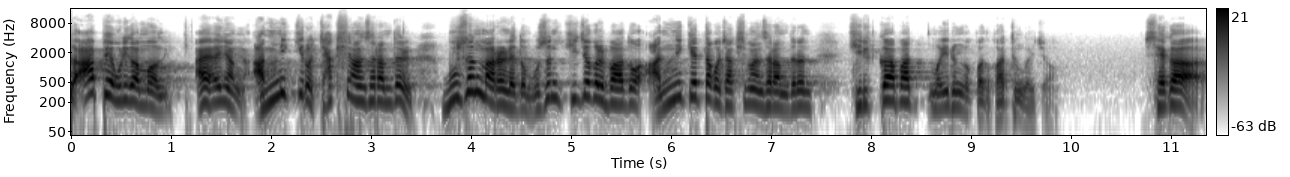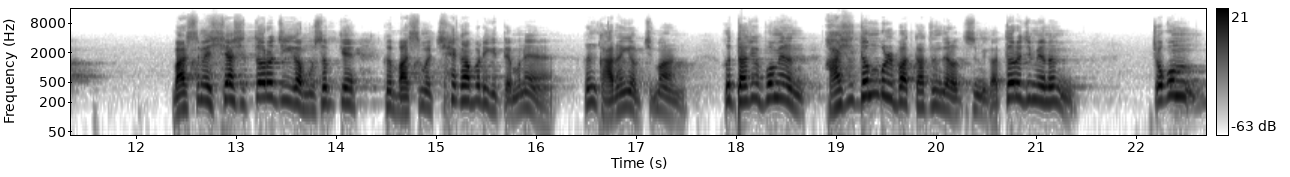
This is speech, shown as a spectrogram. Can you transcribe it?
예. 그 앞에 우리가 뭐 아, 그냥 안 믿기로 작심한 사람들 무슨 말을 해도 무슨 기적을 봐도 안 믿겠다고 작심한 사람들은 길가밭 뭐 이런 것과도 같은 거죠. 새가 말씀의 씨앗이 떨어지기가 무섭게 그 말씀을 채가버리기 때문에 그건 가능이 없지만 그 나중에 보면은 가시 덤불밭 같은 데는 어떻습니까? 떨어지면은 조금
